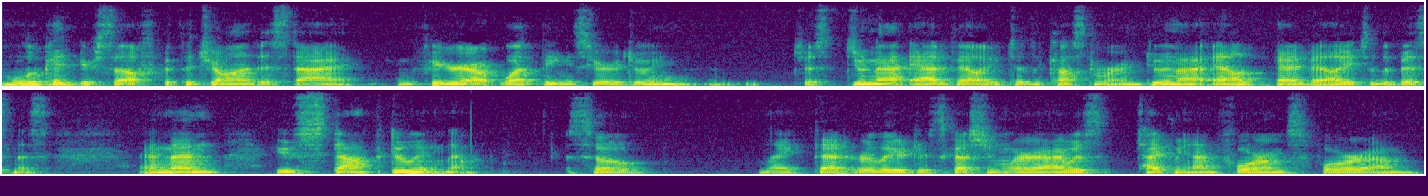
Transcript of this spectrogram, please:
look at yourself with a jaundiced eye and figure out what things you're doing just do not add value to the customer and do not add value to the business. And then you stop doing them. So like that earlier discussion where I was typing on forums for um,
